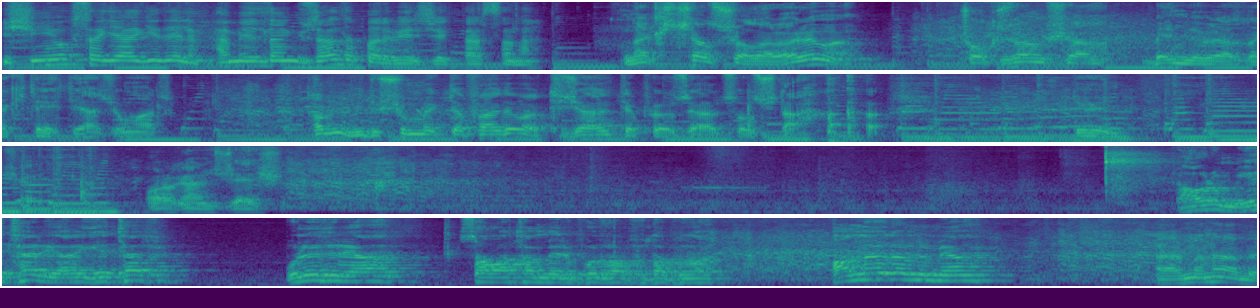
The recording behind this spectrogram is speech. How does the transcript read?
İşin yoksa gel gidelim. Hem elden güzel de para verecekler sana. Nakit çalışıyorlar öyle mi? Çok güzelmiş ya. Benim de biraz nakite ihtiyacım var. Tabii bir düşünmekte fayda var. Ticaret yapıyoruz yani sonuçta. Düğün. Şey, organization. Yavrum yeter ya yeter. Bu nedir ya? Sabahtan beri pudra pudra pudra. Anlaya döndüm ya. Erman abi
